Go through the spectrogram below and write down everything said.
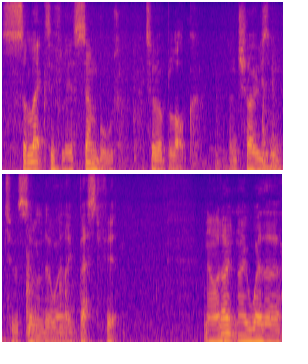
selectively assembled to a block and chosen to a cylinder where they best fit. Now I don't know whether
